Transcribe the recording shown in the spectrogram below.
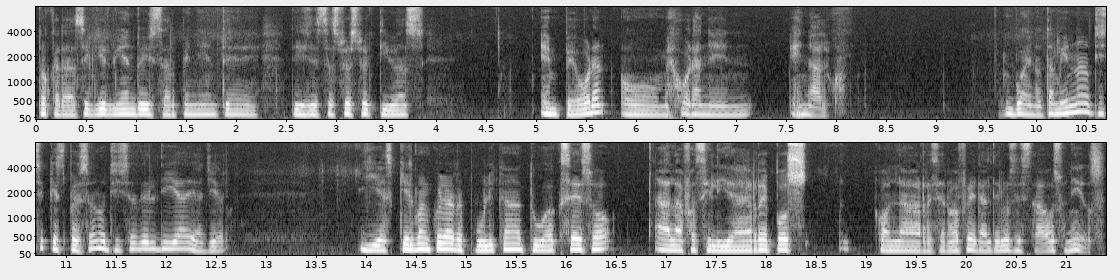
tocará seguir viendo y estar pendiente de, si estas perspectivas empeoran o mejoran en, en algo. Bueno, también una noticia que expresó noticias del día de ayer y es que el Banco de la República tuvo acceso a la facilidad de repos con la Reserva Federal de los Estados Unidos.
